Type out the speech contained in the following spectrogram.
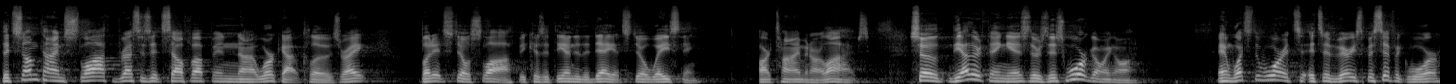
that sometimes sloth dresses itself up in uh, workout clothes, right? But it's still sloth because at the end of the day, it's still wasting our time and our lives. So the other thing is there's this war going on. And what's the war? It's, it's a very specific war.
